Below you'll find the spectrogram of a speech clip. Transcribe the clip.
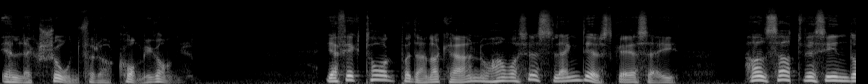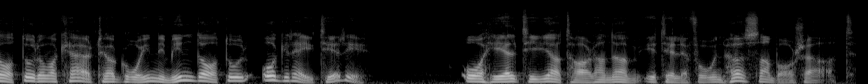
en lektion för att komma igång. Jag fick tag på denna kärn och han var så slängder ska jag säga. Han satt vid sin dator och var kär till att gå in i min dator och grej till Och hel tida talade han om i telefon höss han bar sig att.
